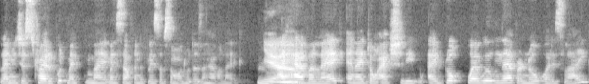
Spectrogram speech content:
let me just try to put my, my myself in the place of someone who doesn't have a leg. Yeah. I have a leg and I don't actually I don't I will never know what it's like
